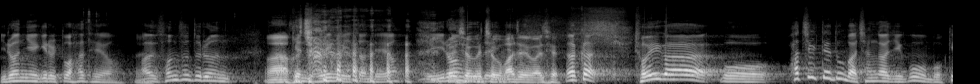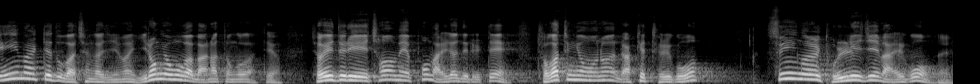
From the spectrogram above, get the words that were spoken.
이런 얘기를 또 하세요. 아, 선수들은 네. 아, 그렇죠. 내리고 있던데요. 이런 그렇죠, 그렇죠. 맞아요, 맞아요. 그러니까 저희가 뭐 화칠 때도 마찬가지고 뭐 게임할 때도 마찬가지지만 이런 경우가 많았던 것 같아요. 저희들이 처음에 폼 알려드릴 때 저 같은 경우는 라켓 들고 스윙을 돌리지 말고 네.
